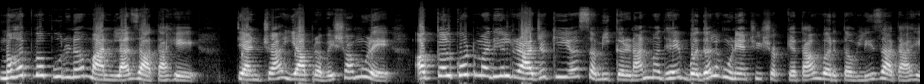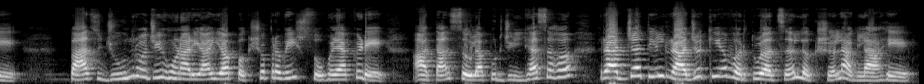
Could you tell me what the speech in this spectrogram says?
महत्त्वपूर्ण मानला जात आहे. त्यांच्या या प्रवेशामुळे अक्कलकोटमधील राजकीय समीकरणांमध्ये बदल होण्याची शक्यता वर्तवली जात आहे. पाच जून रोजी होणाऱ्या या पक्षप्रवेश सोहळ्याकडे आता सोलापूर जिल्ह्यासह राज्यातील राजकीय वर्तुळाचं लक्ष लागलं आहे.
